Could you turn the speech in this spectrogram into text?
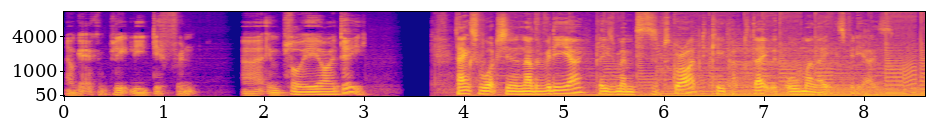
and I'll get a completely different uh, employee ID. Thanks for watching another video. Please remember to subscribe to keep up to date with all my latest videos.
